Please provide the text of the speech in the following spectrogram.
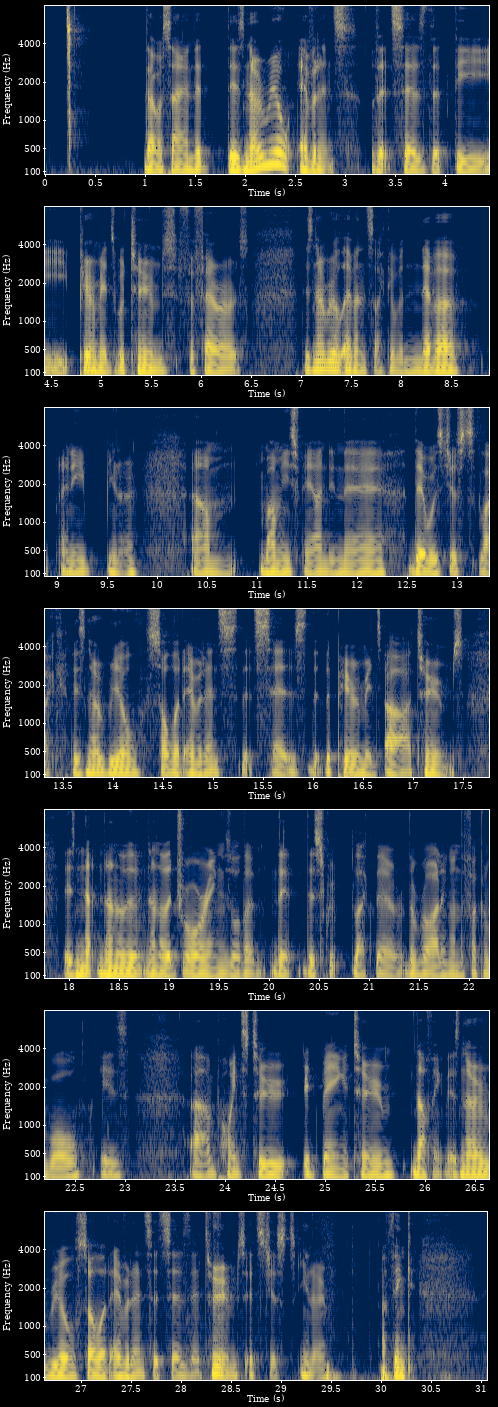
they were saying that there's no real evidence that says that the pyramids were tombs for pharaohs. There's no real evidence. Like there were never any, you know, um, mummies found in there. There was just like there's no real solid evidence that says that the pyramids are tombs. There's n- none of the none of the drawings or the, the the script like the the writing on the fucking wall is um, points to it being a tomb. Nothing. There's no real solid evidence that says they're tombs. It's just you know, I think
